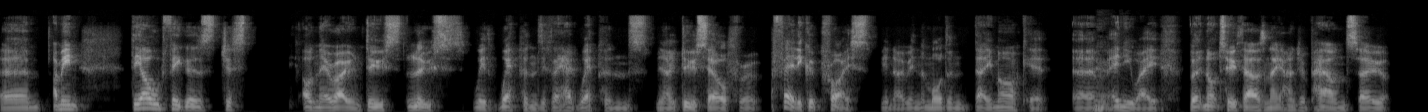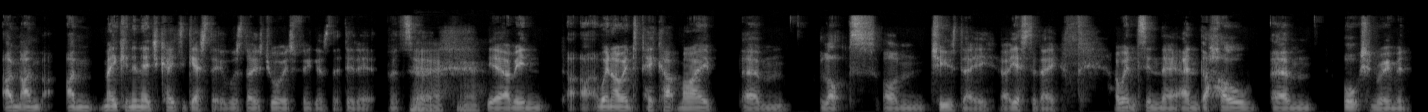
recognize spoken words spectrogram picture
Um, I mean, the old figures just on their own do loose with weapons if they had weapons, you know, do sell for a fairly good price, you know, in the modern day market. Um, yeah. anyway, but not two thousand eight hundred pounds. So I'm I'm I'm making an educated guess that it was those droids figures that did it. But uh, yeah, yeah, yeah, I mean, I, when I went to pick up my um, lots on Tuesday, uh, yesterday, I went in there and the whole um, auction room had,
